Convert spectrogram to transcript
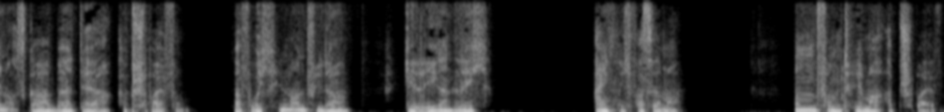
neuen Ausgabe der Abschweifung. Da wo ich hin und wieder gelegentlich, eigentlich fast immer, vom Thema abschweife.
